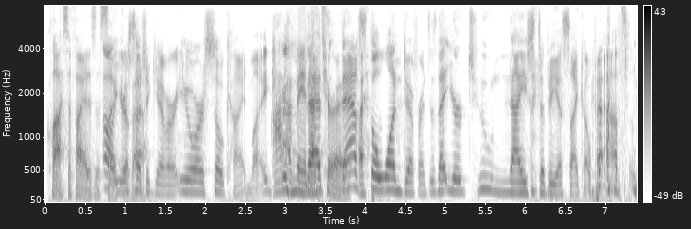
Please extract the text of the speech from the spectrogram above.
classified as a Oh, you're such a giver. You are so kind, Mike. I- I mean, I that's, try. That's I- the one difference is that you're too nice to be a psychopath.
